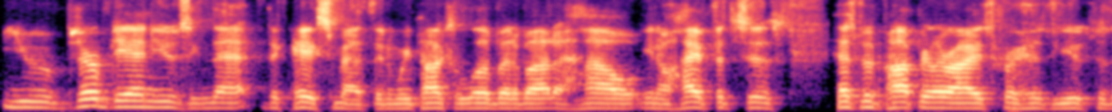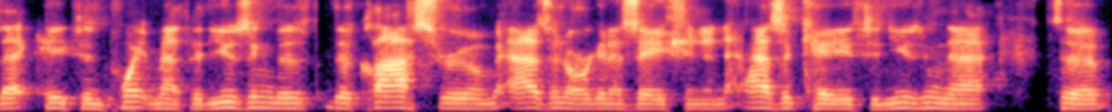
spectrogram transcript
you observed Dan using that the case method. And we talked a little bit about how you know Heifetz has been popularized for his use of that case and point method, using the the classroom as an organization and as a case, and using that to,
